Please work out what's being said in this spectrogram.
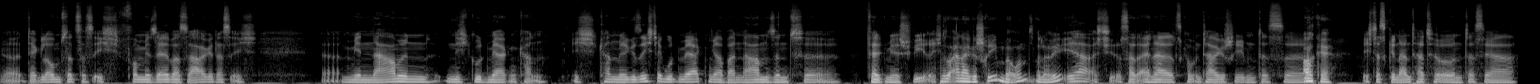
äh, der Glaubenssatz, dass ich von mir selber sage, dass ich äh, mir Namen nicht gut merken kann. Ich kann mir Gesichter gut merken, aber Namen sind äh, fällt mir schwierig. Hat einer geschrieben bei uns, oder wie? Ja, ich, das hat einer als Kommentar geschrieben, dass äh, okay. ich das genannt hatte und dass er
